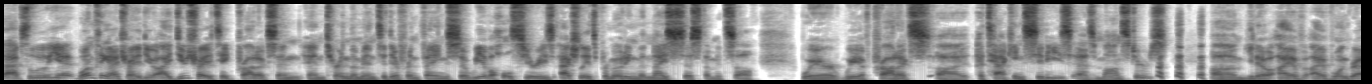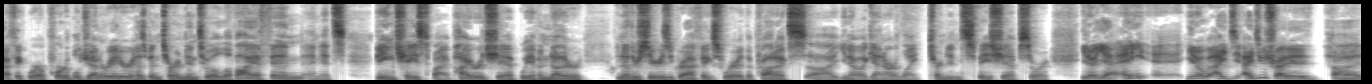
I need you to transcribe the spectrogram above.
Absolutely. Yeah. One thing I try to do, I do try to take products and and turn them into different things. So we have a whole series. Actually, it's promoting the NEISS system itself, where we have products uh, attacking cities as monsters. um, you know, I have I have one graphic where a portable generator has been turned into a leviathan and it's being chased by a pirate ship. We have another another series of graphics where the products, uh, you know, again are like turned into spaceships or, you know, yeah, any, you know, I, I do try to uh,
